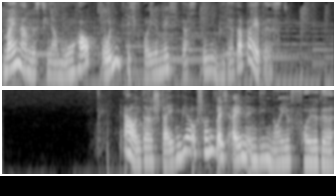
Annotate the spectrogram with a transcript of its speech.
Mein Name ist Tina Mohaupt und ich freue mich, dass du wieder dabei bist. Ja, und da steigen wir auch schon gleich ein in die neue Folge.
